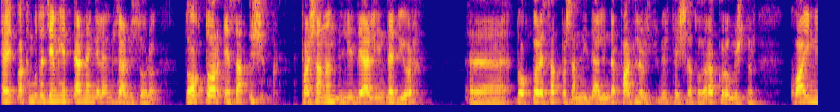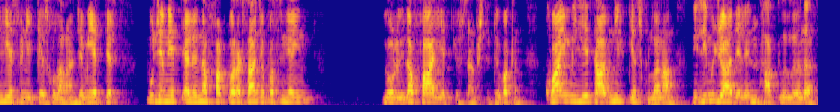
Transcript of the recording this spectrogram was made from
Evet bakın bu da cemiyetlerden gelen güzel bir soru. Doktor Esat Işık Paşa'nın liderliğinde diyor. E, Doktor Esat Paşa'nın liderliğinde partiler üstü bir teşkilat olarak kurulmuştur. Kuvayi Milli ismini ilk kez kullanan cemiyettir. Bu cemiyet diğerlerinden farklı olarak sadece basın yayın yoluyla faaliyet göstermiştir diyor. Bakın Kuvayi Milliye tabirini ilk kez kullanan, milli mücadelenin haklılığını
